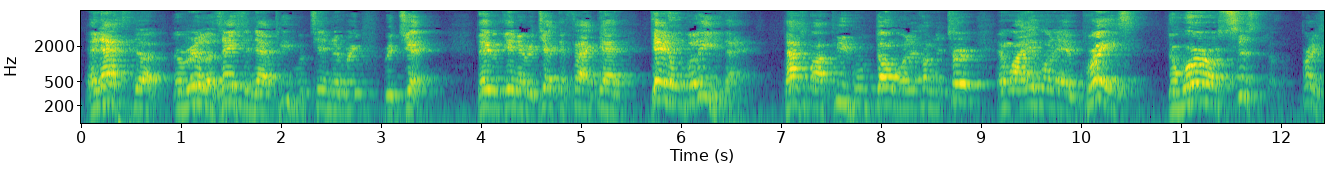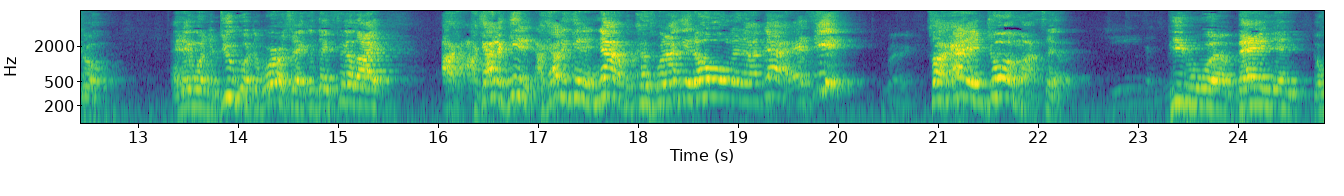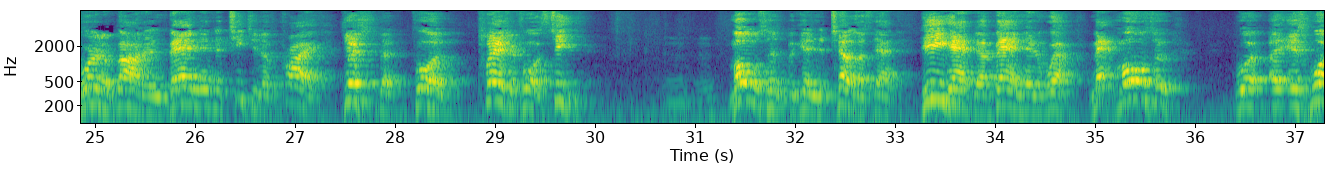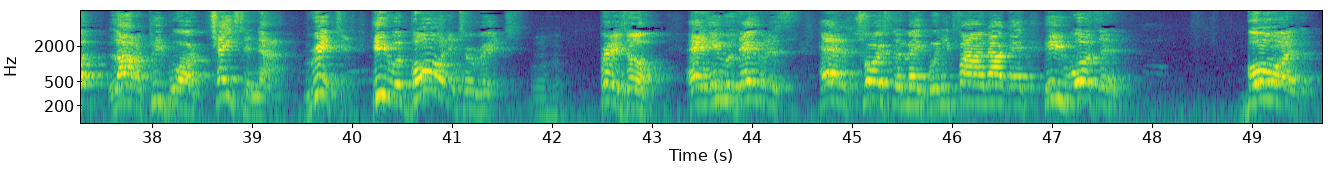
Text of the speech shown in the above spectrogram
And that's the, the realization that people tend to re- reject. They begin to reject the fact that they don't believe that. That's why people don't want to come to church and why they want to embrace the world system. Praise the Lord. And they want to do what the world says because they feel like, I, I got to get it. I got to get it now because when I get old and I die, that's it. So I got to enjoy myself. Jesus. People will abandon the word of God and abandon the teaching of Christ just for pleasure for a season. Mm-hmm. Moses began to tell us that he had to abandon the wealth. Ma- Moses uh, is what a lot of people are chasing now. Riches. He was born into rich. Mm-hmm. Praise the Lord. And he was able to had a choice to make when he found out that he wasn't born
